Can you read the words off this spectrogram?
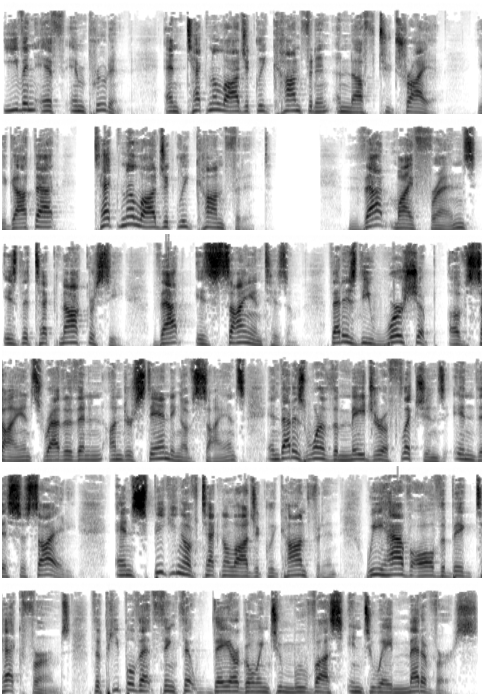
even if imprudent, and technologically confident enough to try it. You got that? Technologically confident. That, my friends, is the technocracy. That is scientism. That is the worship of science rather than an understanding of science. And that is one of the major afflictions in this society. And speaking of technologically confident, we have all the big tech firms, the people that think that they are going to move us into a metaverse.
